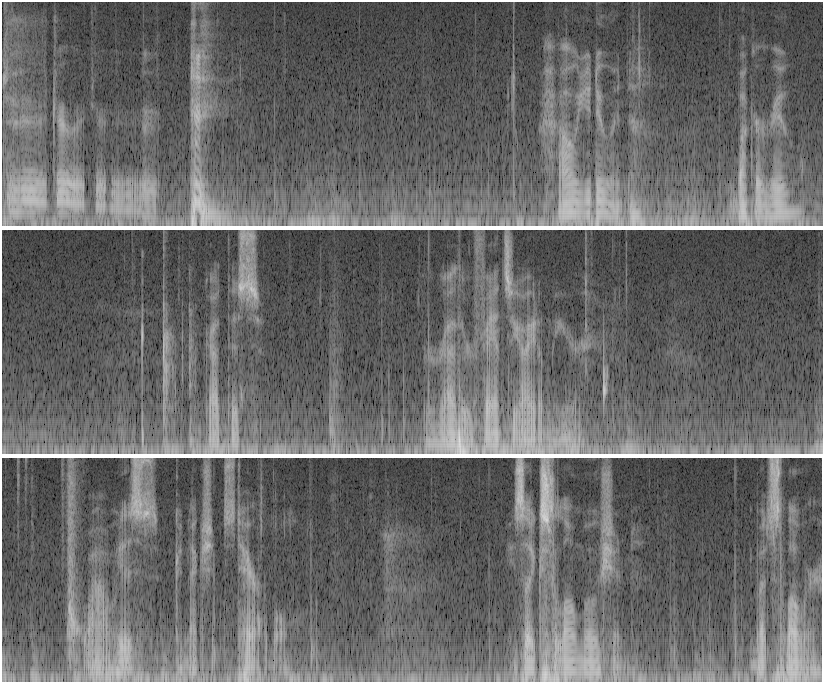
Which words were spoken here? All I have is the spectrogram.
How you doing, buckaroo? Got this rather fancy item here. Wow, his connection's terrible. He's like slow motion, but slower.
